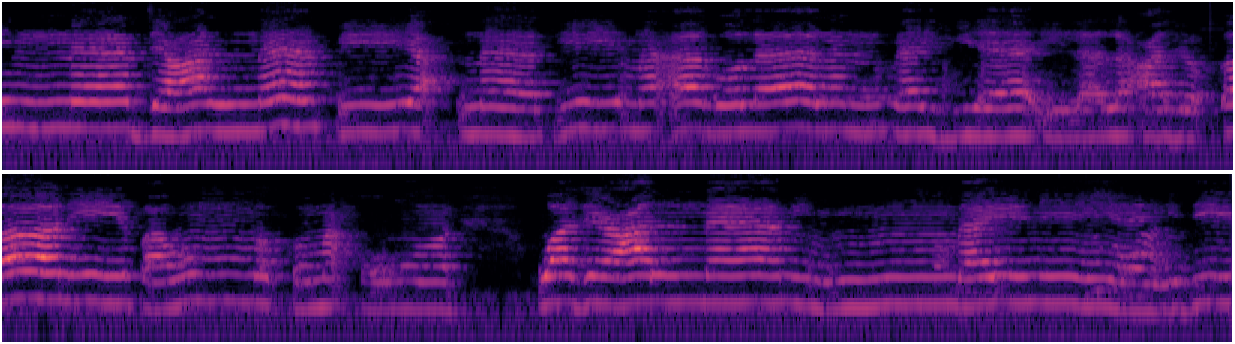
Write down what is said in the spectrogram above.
إنا جعلنا في أعناقهم أغلالا فهي إلى الأذقان فهم مقمحون. وجعلنا من بين أيديهم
